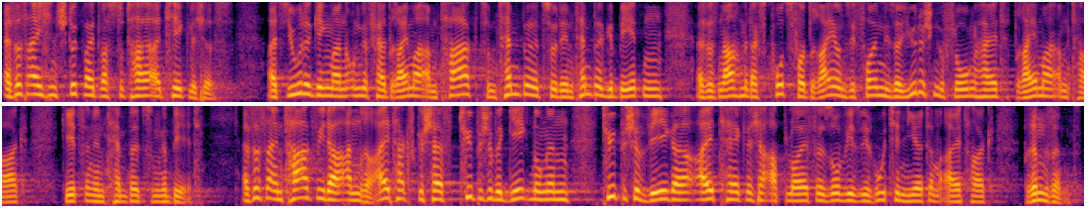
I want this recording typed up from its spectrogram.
Es ist eigentlich ein Stück weit was total Alltägliches. Als Jude ging man ungefähr dreimal am Tag zum Tempel, zu den Tempelgebeten. Es ist nachmittags kurz vor drei und sie folgen dieser jüdischen Geflogenheit. Dreimal am Tag geht es in den Tempel zum Gebet. Es ist ein Tag wie der andere. Alltagsgeschäft, typische Begegnungen, typische Wege, alltägliche Abläufe, so wie sie routiniert im Alltag drin sind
